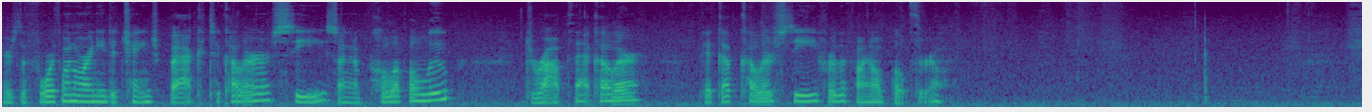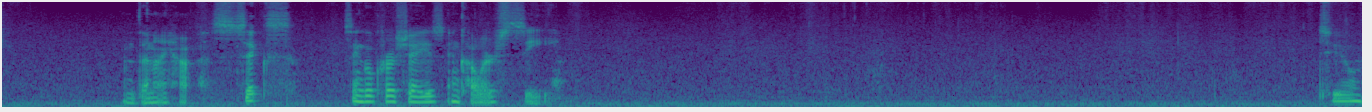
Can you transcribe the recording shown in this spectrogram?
Here's the fourth one where I need to change back to color C. So I'm going to pull up a loop, drop that color, pick up color C for the final pull through. And then I have six single crochets in color C. Two,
